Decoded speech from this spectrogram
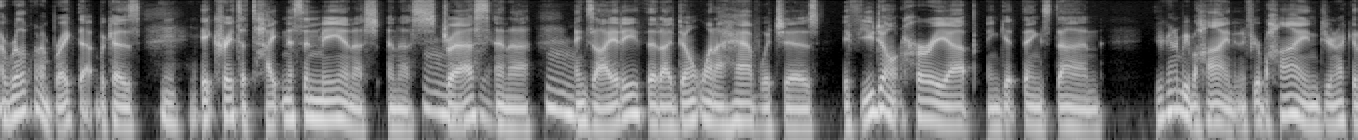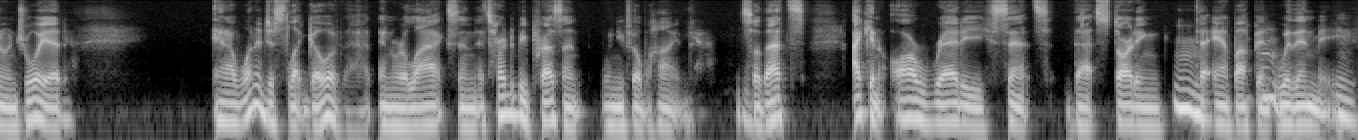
I really want to break that because Mhm. it creates a tightness in me and a and a stress yeah. and a Hmm. anxiety that I don't want to have, which is if you don't hurry up and get things done, you're going to be behind. And if you're behind, you're not going to enjoy it. And I want to just let go of that and relax. And it's hard to be present when you feel behind. So that's, I can already sense that starting Hmm. to amp up in, Mm. within me. Mm.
